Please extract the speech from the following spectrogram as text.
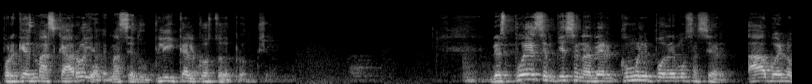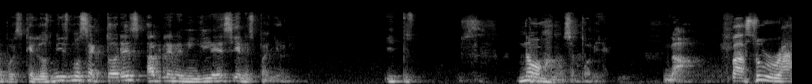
Porque es más caro y además se duplica el costo de producción. Después empiezan a ver cómo le podemos hacer. Ah, bueno, pues que los mismos actores hablen en inglés y en español. Y pues No, no se podía. No. basura.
